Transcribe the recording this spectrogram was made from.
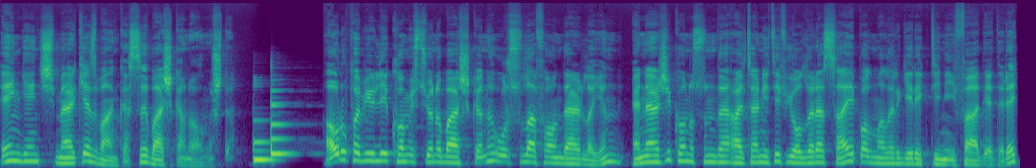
en genç Merkez Bankası Başkanı olmuştu. Avrupa Birliği Komisyonu Başkanı Ursula von der Leyen, enerji konusunda alternatif yollara sahip olmaları gerektiğini ifade ederek,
